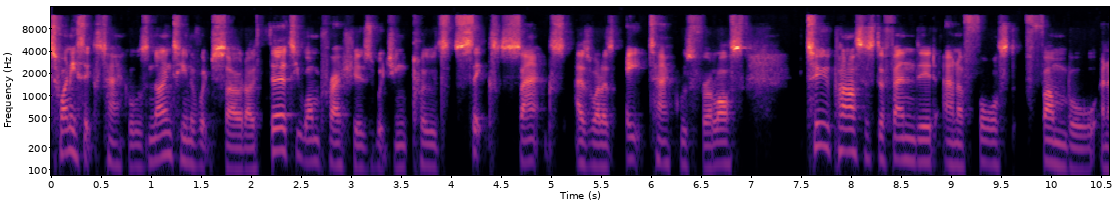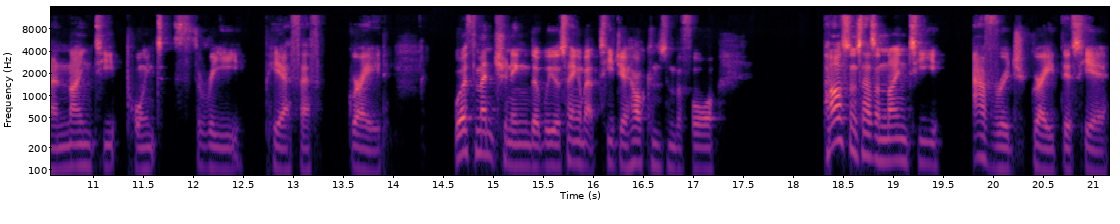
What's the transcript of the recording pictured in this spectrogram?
26 tackles, 19 of which solo, 31 pressures, which includes six sacks, as well as eight tackles for a loss, two passes defended, and a forced fumble, and a 90.3 PFF grade. Worth mentioning that we were saying about TJ Hockenson before. Parsons has a 90 average grade this year.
